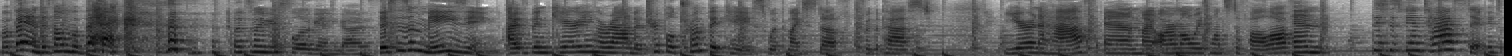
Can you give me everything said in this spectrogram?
My band is on my back. That's my new slogan, guys. This is amazing. I've been carrying around a triple trumpet case with my stuff for the past year and a half and my arm always wants to fall off and this is fantastic. It's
